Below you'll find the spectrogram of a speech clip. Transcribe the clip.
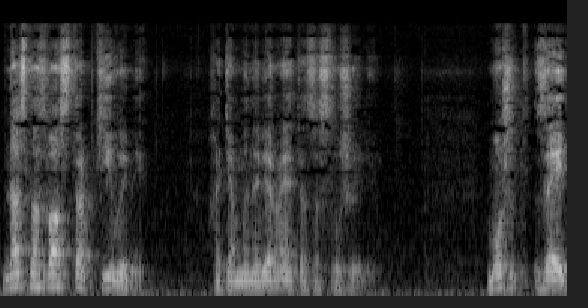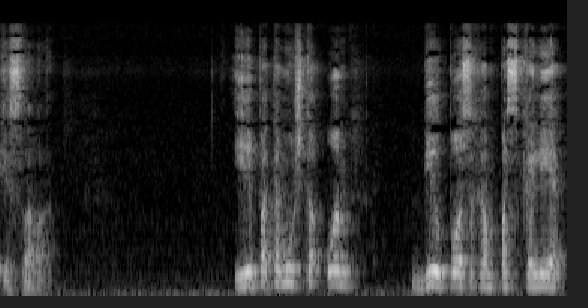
нас назвал строптивыми, хотя мы, наверное, это заслужили. Может, за эти слова. Или потому, что он бил посохом по скале,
